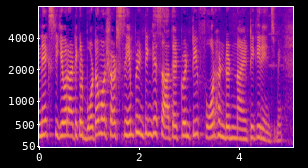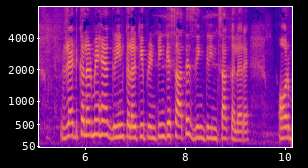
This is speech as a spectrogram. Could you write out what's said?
नेक्स्ट ये वाला आर्टिकल बॉटम और शर्ट सेम प्रिंटिंग के साथ है ट्वेंटी फोर हंड्रेड नाइन्टी की रेंज में। रेड कलर में है ग्रीन कलर की प्रिंटिंग के साथ है जिंक ग्रीन सा कलर है। और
